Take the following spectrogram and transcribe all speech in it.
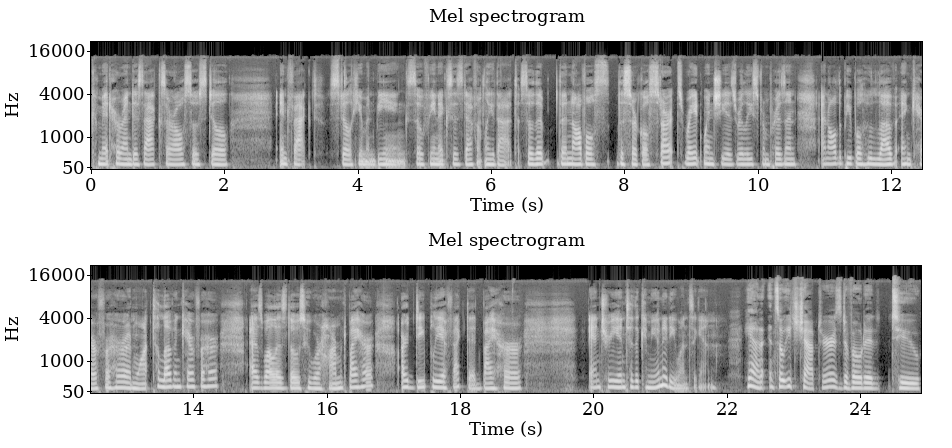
commit horrendous acts are also still in fact still human beings. So phoenix is definitely that. So the the novel the circle starts right when she is released from prison and all the people who love and care for her and want to love and care for her as well as those who were harmed by her are deeply affected by her entry into the community once again. Yeah, and so each chapter is devoted to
